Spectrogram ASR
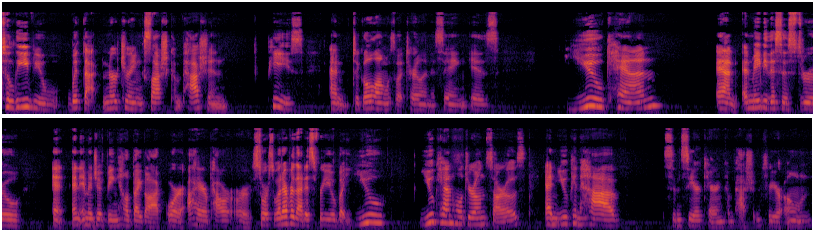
to leave you with that nurturing slash compassion piece and to go along with what Terlin is saying is you can and and maybe this is through an, an image of being held by God or a higher power or source whatever that is for you but you you can hold your own sorrows and you can have sincere care and compassion for your own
